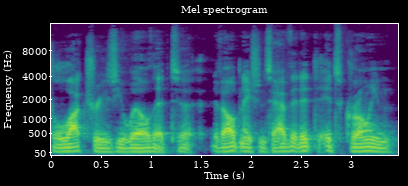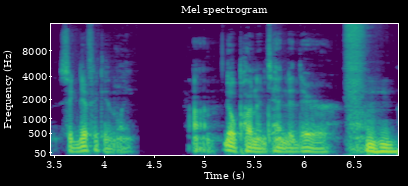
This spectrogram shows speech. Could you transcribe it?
the luxuries, you will, that uh, developed nations have, that it, it's growing significantly. Um, no pun intended there. Um,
